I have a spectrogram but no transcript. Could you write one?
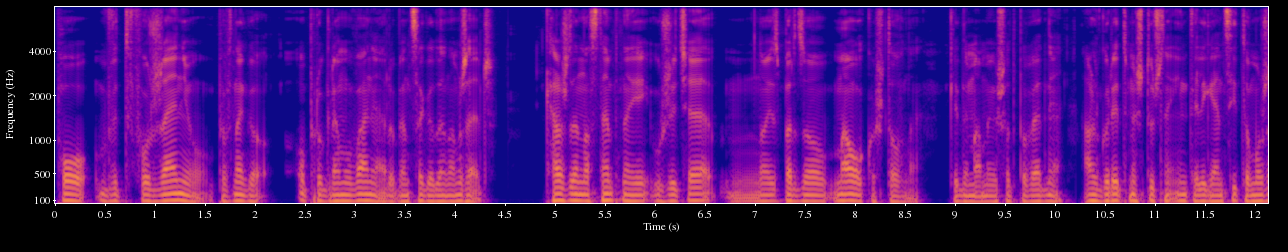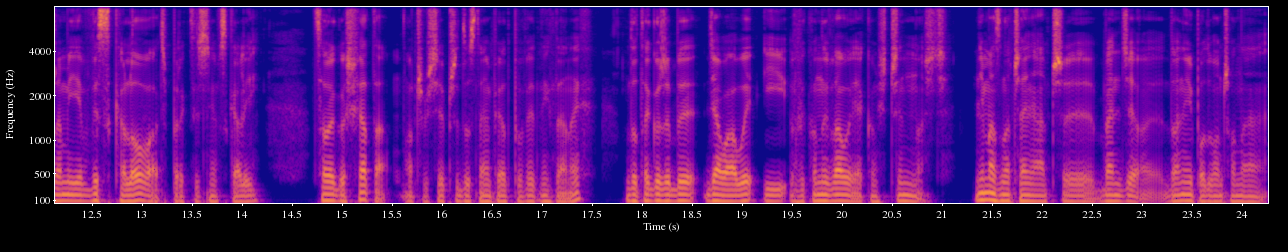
po wytworzeniu pewnego oprogramowania robiącego daną rzecz, każde następne jej użycie no, jest bardzo mało kosztowne. Kiedy mamy już odpowiednie algorytmy sztucznej inteligencji, to możemy je wyskalować praktycznie w skali całego świata, oczywiście przy dostępie odpowiednich danych, do tego, żeby działały i wykonywały jakąś czynność. Nie ma znaczenia, czy będzie do niej podłączone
